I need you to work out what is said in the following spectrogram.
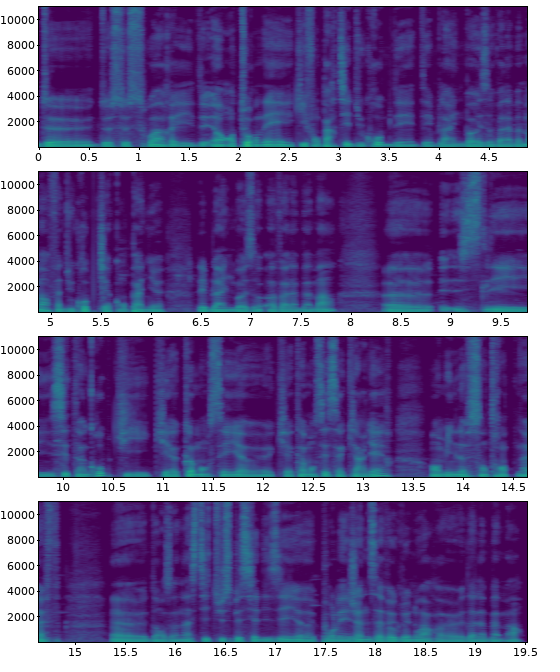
de, ce soir et en tournée et qui font partie du groupe des, Blind Boys of Alabama, enfin du groupe qui accompagne les Blind Boys of Alabama. Euh, C'est un groupe qui, qui a commencé, euh, qui a commencé sa carrière en 1939 euh, dans un institut spécialisé euh, pour les jeunes aveugles noirs euh, d'Alabama.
